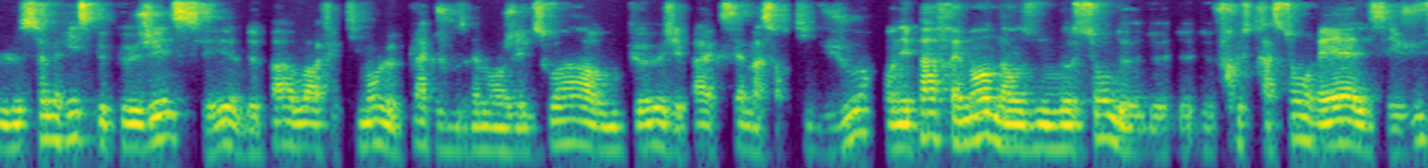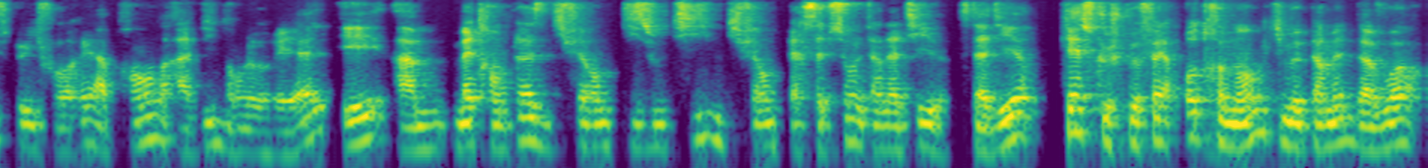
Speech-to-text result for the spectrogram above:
le seul risque que j'ai, c'est de pas avoir effectivement le plat que je voudrais manger le soir ou que j'ai pas accès à ma sortie du jour, on n'est pas vraiment dans une notion de, de frustration réelle. C'est juste qu'il faudrait apprendre à vivre dans le réel et à mettre en place différents petits outils, différentes perceptions alternatives. C'est-à-dire, qu'est-ce que je peux faire autrement qui me permet d'avoir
